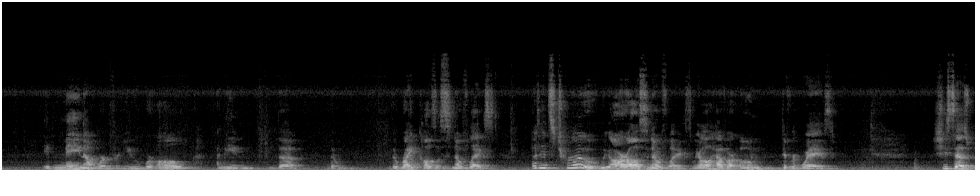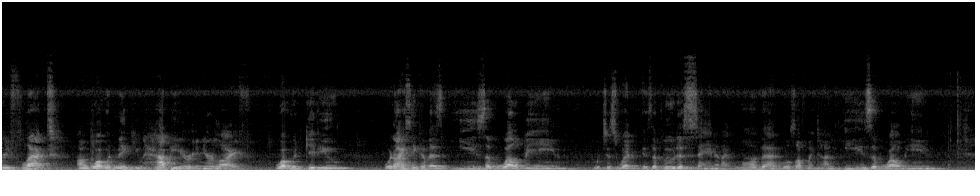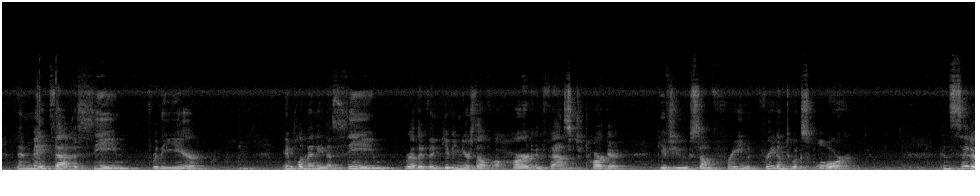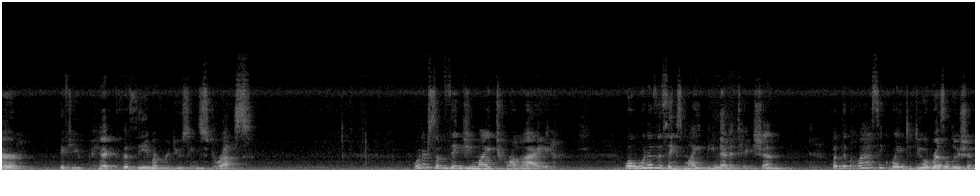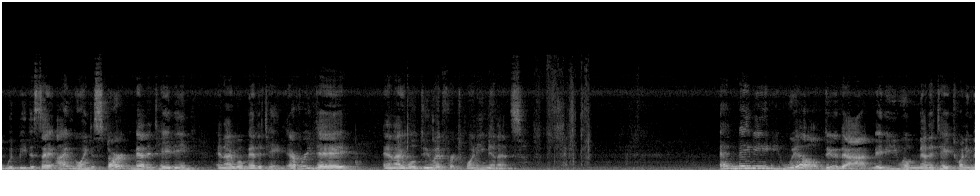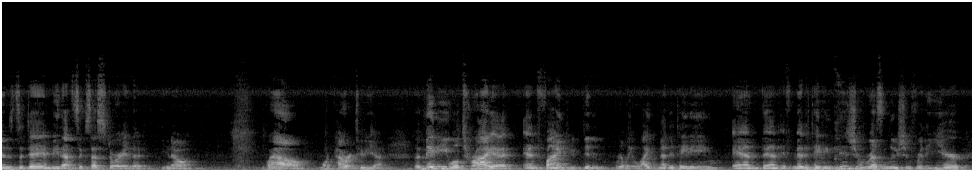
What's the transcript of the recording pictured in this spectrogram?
It may not work for you. We're all I mean, the, the, the right calls us snowflakes, but it's true. We are all snowflakes. We all have our own different ways. She says, reflect on what would make you happier in your life. What would give you what I think of as ease of well being, which is what is a Buddhist saying, and I love that. It rolls off my tongue ease of well being. Then make that a theme for the year. Implementing a theme rather than giving yourself a hard and fast target gives you some freedom, freedom to explore. Consider if you pick the theme of reducing stress. What are some things you might try? Well, one of the things might be meditation, but the classic way to do a resolution would be to say, I'm going to start meditating and I will meditate every day and I will do it for 20 minutes. And maybe you will do that. Maybe you will meditate 20 minutes a day and be that success story that, you know, wow, more power to you. But maybe you will try it and find you didn't really like meditating. And then, if meditating is your resolution for the year,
